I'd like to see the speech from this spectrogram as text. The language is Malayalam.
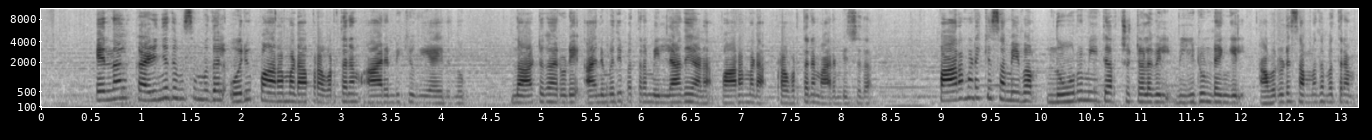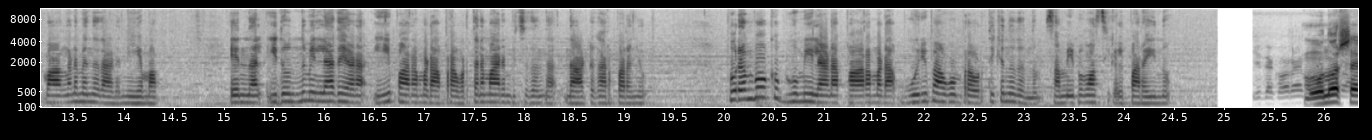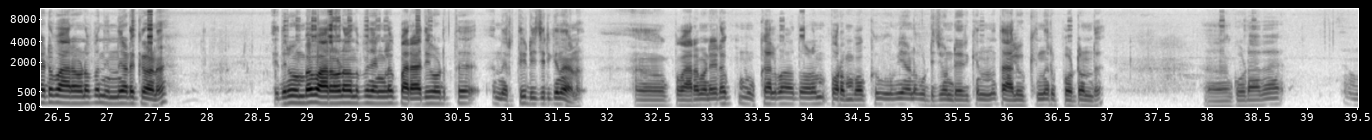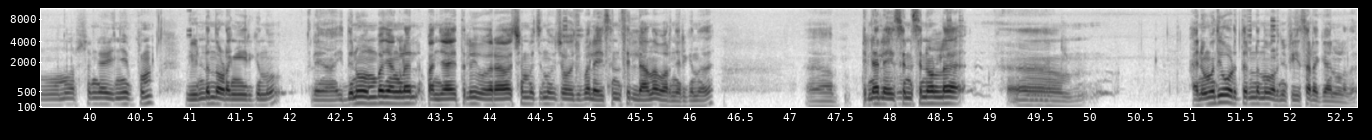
എന്നാൽ കഴിഞ്ഞ ദിവസം മുതൽ ഒരു പാറമട പ്രവർത്തനം ആരംഭിക്കുകയായിരുന്നു. നാട്ടുകാരുടെ അനുമതി പത്രം ഇല്ലാതെയാണ് പാറമട പ്രവർത്തനം ആരംഭിച്ചത്. പാറമടയ്ക്ക് സമീപം നൂറ് മീറ്റർ ചുറ്റളവിൽ വീടുണ്ടെങ്കിൽ അവരുടെ സമ്മതപത്രം വാങ്ങണമെന്നതാണ് നിയമം. എന്നാൽ ഇതൊന്നുമില്ലാതെയാണ് ഈ പാറമട പ്രവർത്തനം ആരംഭിച്ചതെന്ന് നാട്ടുകാർ പറഞ്ഞു. പുറമ്പോക്ക് ഭൂമിയിലാണ് പാറമട ഭൂരിഭാഗവും പ്രവർത്തിക്കുന്നതെന്നും സമീപവാസികൾ പറയുന്നു. മൂന്ന് വർഷമായിട്ട് പാറവണപ്പം നിന്ന് കിടക്കുകയാണ്. ഇതിനു മുമ്പേ പാറമട വന്നപ്പോൾ ഞങ്ങൾ പരാതി കൊടുത്ത് നിർത്തിയിടിച്ചിരിക്കുന്നതാണ് പാറമടയുടെ മുക്കാൽ ഭാഗത്തോളം പുറമ്പോക്ക് ഭൂമിയാണ് പൊട്ടിച്ചുകൊണ്ടിരിക്കുന്നത്. താലൂക്കിൽ നിന്ന് റിപ്പോർട്ടുണ്ട്. കൂടാതെ മൂന്ന് വർഷം കഴിഞ്ഞ് ഇപ്പം വീണ്ടും തുടങ്ങിയിരിക്കുന്നു. ഇതിനു മുമ്പ് ഞങ്ങൾ പഞ്ചായത്തിൽ വിവരാവശ്യം വെച്ച് ചോദിച്ചപ്പോൾ ലൈസൻസ് ഇല്ലയെന്നാണ് പറഞ്ഞിരിക്കുന്നത്. പിന്നെ ലൈസൻസിനുള്ള അനുമതി കൊടുത്തിട്ടുണ്ടെന്ന് പറഞ്ഞു ഫീസ് അടയ്ക്കാനുള്ളത്.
